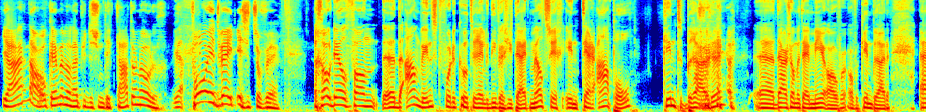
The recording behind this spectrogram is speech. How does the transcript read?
ja, nou oké, okay, maar dan heb je dus een dictator nodig. Ja. Voor je het weet is het zover. Een groot deel van de aanwinst voor de culturele diversiteit meldt zich in Ter Apel. Kindbruiden. Uh, daar zo meteen meer over, over kindbruiden. Uh,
